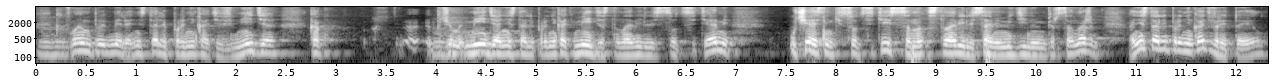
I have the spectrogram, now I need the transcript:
как в моем примере, они стали проникать в медиа, как э, причем медиа они стали проникать, медиа становились соцсетями, участники соцсетей становились сами медийными персонажами, они стали проникать в ритейл,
